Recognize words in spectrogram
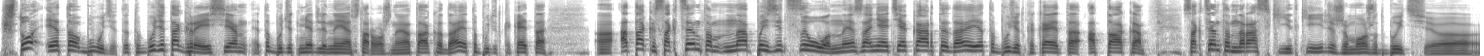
Что это будет? Это будет агрессия, это будет медленная и осторожная атака, да, это будет какая-то а, атака с акцентом на позиционное занятие карты, да, и это будет какая-то атака с акцентом на раскидки, или же, может быть, э,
